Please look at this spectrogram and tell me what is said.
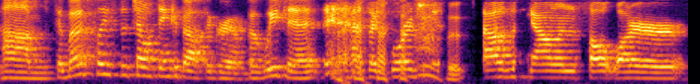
Um, so most places don't think about the groom, but we did. It has a gorgeous thousand gallon saltwater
